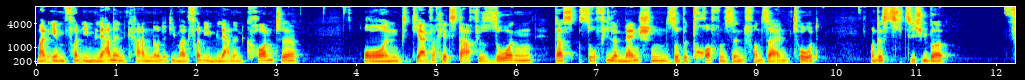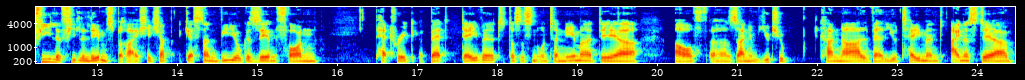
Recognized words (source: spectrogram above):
man eben von ihm lernen kann oder die man von ihm lernen konnte und die einfach jetzt dafür sorgen, dass so viele Menschen so betroffen sind von seinem Tod. Und das zieht sich über viele, viele Lebensbereiche. Ich habe gestern ein Video gesehen von Patrick Bett David. Das ist ein Unternehmer, der auf äh, seinem YouTube-Kanal Valuetainment eines der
